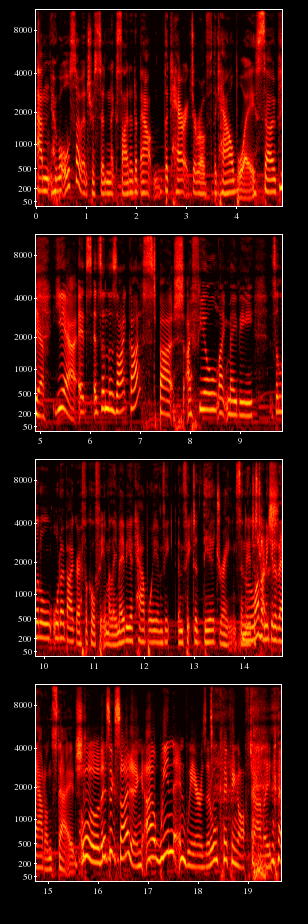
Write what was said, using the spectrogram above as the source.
um, who were also interested and excited about the character of the cowboy. So Yeah. yeah, it's it's in the zeitgeist, but I feel like maybe it's a little autobiographical for Emily. Maybe a cowboy infect, infected their dreams, and they're Love just trying it. to get it out on stage. Oh, that's exciting. Uh, when and where is it all kicking off, Charlie?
